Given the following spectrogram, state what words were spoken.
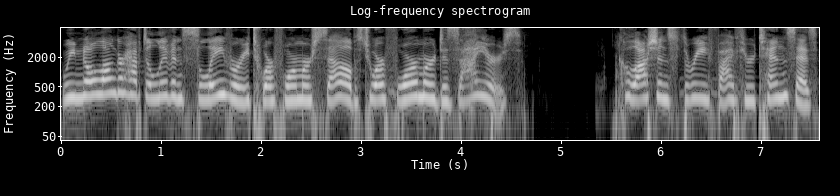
We no longer have to live in slavery to our former selves, to our former desires. Colossians 3 5 through 10 says,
